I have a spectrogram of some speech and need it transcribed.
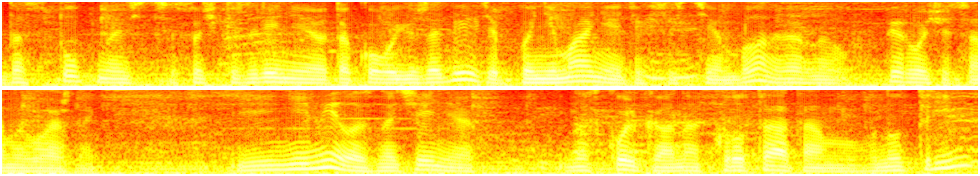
доступность с точки зрения такого юзабилити, понимания этих систем была, наверное, в первую очередь самой важной. И не имело значения, насколько она крута там внутри,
